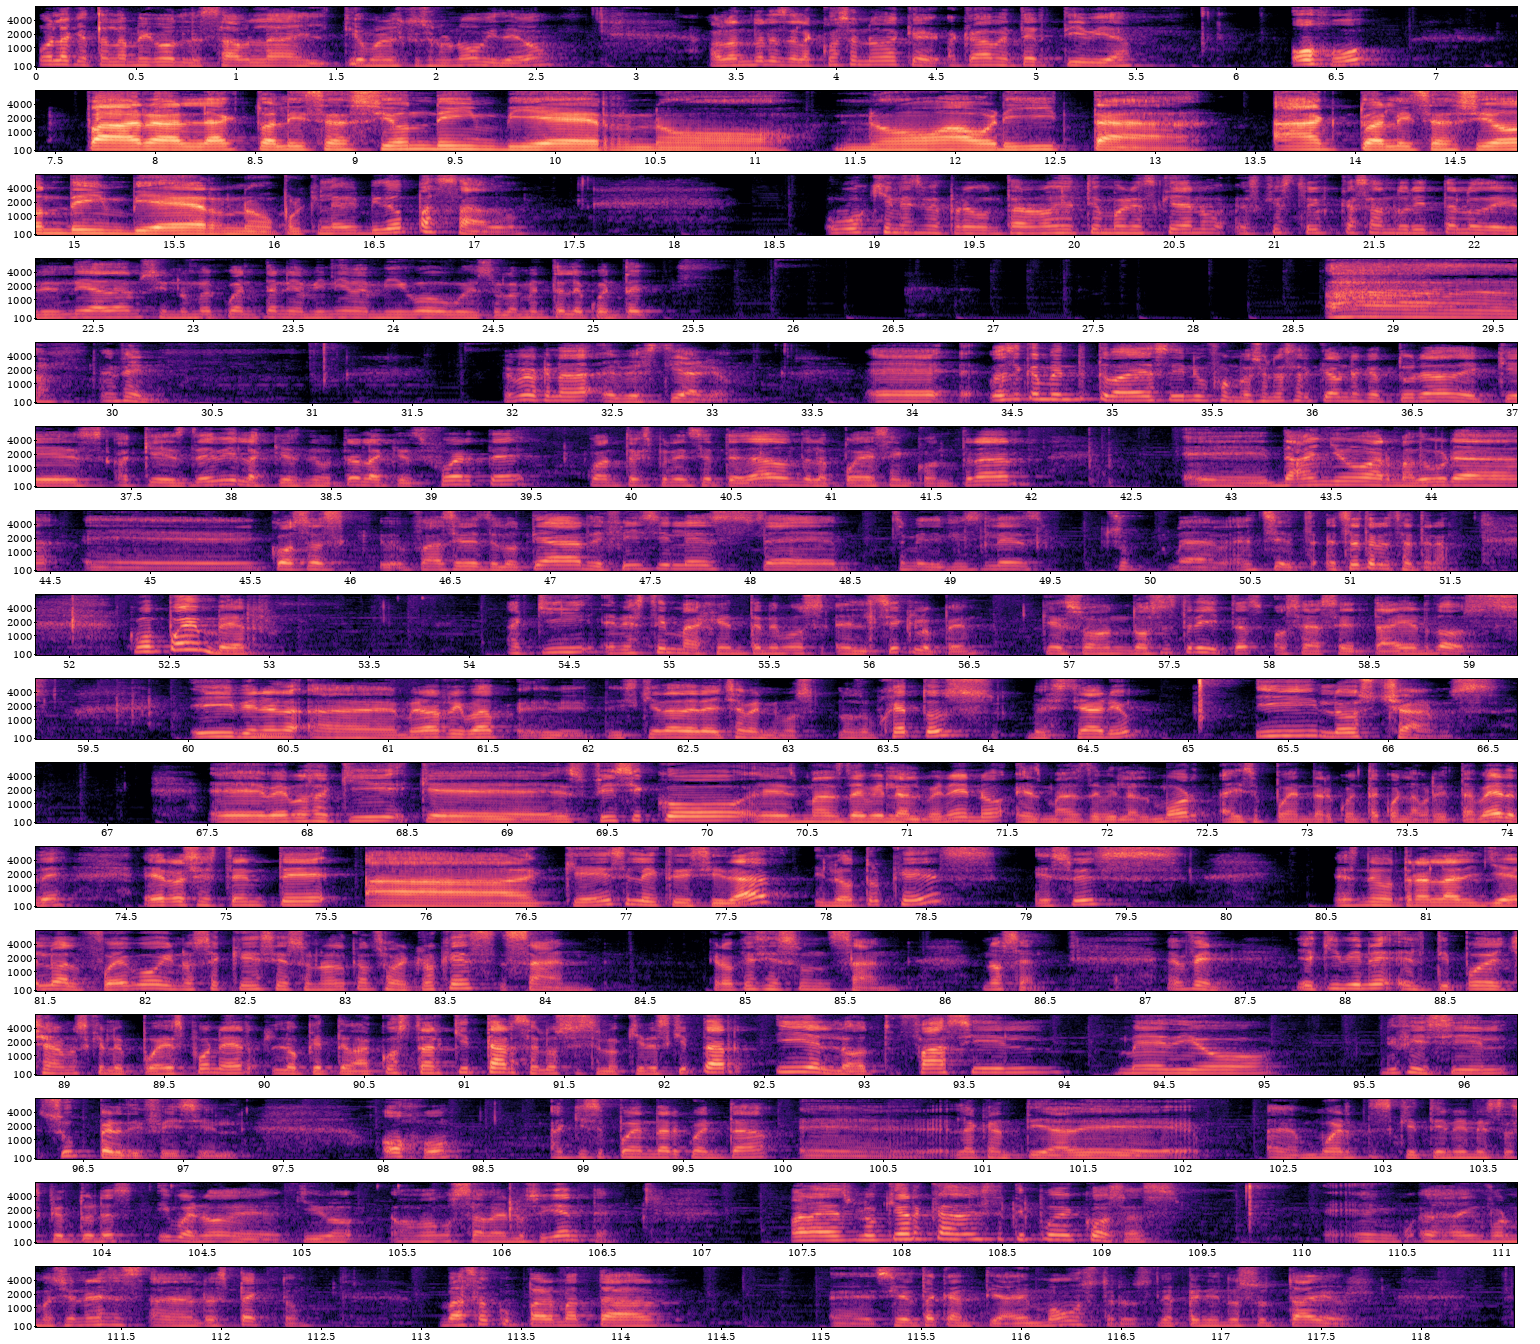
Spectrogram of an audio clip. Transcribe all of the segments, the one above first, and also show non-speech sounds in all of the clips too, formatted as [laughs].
Hola, ¿qué tal amigos? Les habla el tío Mario que es un nuevo video. Hablándoles de la cosa nueva que acaba de meter Tibia. Ojo, para la actualización de invierno. No ahorita. Actualización de invierno. Porque en el video pasado hubo quienes me preguntaron, oye tío Mario, es que ya no, es que estoy cazando ahorita lo de Grizzly Adams y no me cuenta ni a mí ni a mi amigo, güey. Solamente le cuenta Ah, en fin. Primero que nada, el bestiario. Eh, básicamente te va a decir información acerca de una criatura de qué es, a qué es débil, a qué es neutral, a qué es fuerte, cuánta experiencia te da, dónde la puedes encontrar, eh, daño, armadura, eh, cosas fáciles de lotear, difíciles, semidifíciles, etcétera, etcétera. Como pueden ver, aquí en esta imagen tenemos el cíclope que son dos estrellitas, o sea, se Tier 2. Y viene a, mero arriba, eh, izquierda a derecha, venimos los objetos, bestiario y los charms. Eh, vemos aquí que es físico, es más débil al veneno, es más débil al mort. Ahí se pueden dar cuenta con la barrita verde. Es resistente a. ¿Qué es? Electricidad. ¿Y lo otro qué es? Eso es. Es neutral al hielo, al fuego. Y no sé qué es eso, no alcanzo a ver. Creo que es San. Creo que sí es un San. No sé. En fin. Y aquí viene el tipo de charms que le puedes poner, lo que te va a costar quitárselo si se lo quieres quitar. Y el lot fácil, medio, difícil, súper difícil. Ojo, aquí se pueden dar cuenta eh, la cantidad de eh, muertes que tienen estas criaturas. Y bueno, eh, aquí vamos a ver lo siguiente. Para desbloquear cada este tipo de cosas, informaciones al respecto, vas a ocupar matar eh, cierta cantidad de monstruos, dependiendo su tier.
